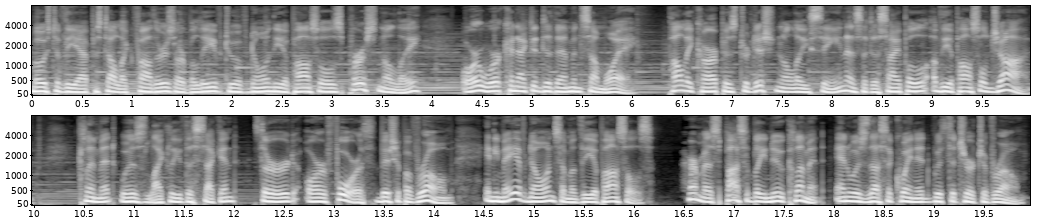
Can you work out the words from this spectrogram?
Most of the Apostolic Fathers are believed to have known the Apostles personally or were connected to them in some way. Polycarp is traditionally seen as a disciple of the Apostle John Clement was likely the second, third, or fourth bishop of Rome, and he may have known some of the apostles. Hermas possibly knew Clement and was thus acquainted with the Church of Rome.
